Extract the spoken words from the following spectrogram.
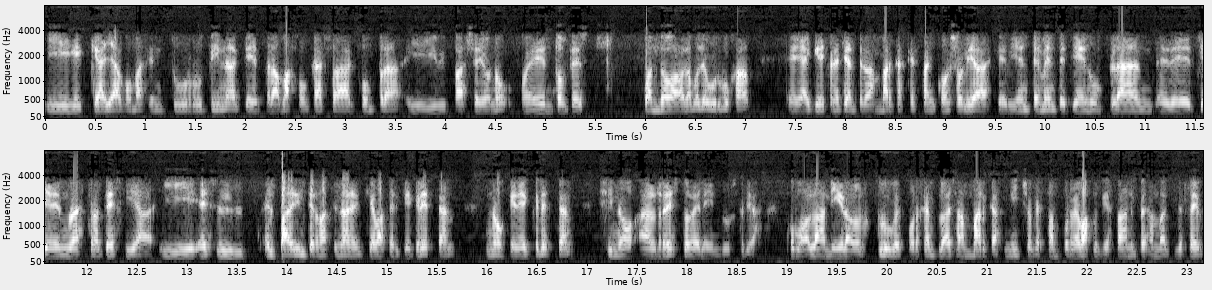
y que haya algo más en tu rutina que trabajo, casa, compra y paseo, ¿no? Eh, entonces, cuando hablamos de burbuja, eh, hay que diferenciar entre las marcas que están consolidadas, que evidentemente tienen un plan, eh, tienen una estrategia y es el, padre internacional el que va a hacer que crezcan, no que decrezcan, sino al resto de la industria. Como habla Miguel a los clubes, por ejemplo, a esas marcas nicho que están por debajo y que estaban empezando a crecer,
